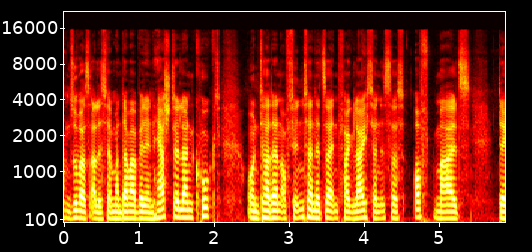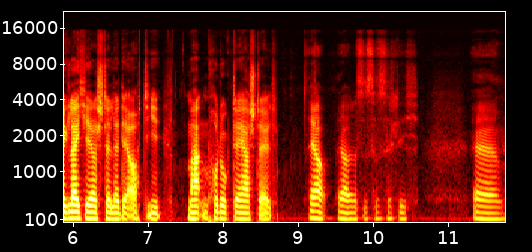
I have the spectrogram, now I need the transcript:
und sowas alles, wenn man da mal bei den Herstellern guckt und da dann auf den Internetseiten vergleicht, dann ist das oftmals der gleiche Hersteller, der auch die Markenprodukte herstellt. Ja, ja, das ist tatsächlich. Ähm,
